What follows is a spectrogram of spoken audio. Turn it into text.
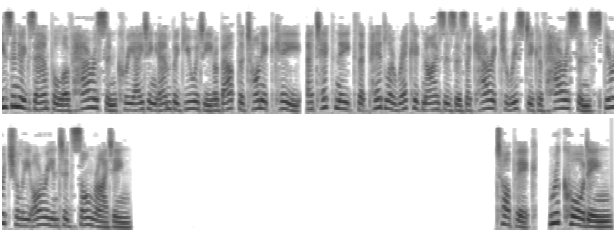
is an example of Harrison creating ambiguity about the tonic key, a technique that Pedler recognizes as a characteristic of Harrison's spiritually oriented songwriting. Recording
